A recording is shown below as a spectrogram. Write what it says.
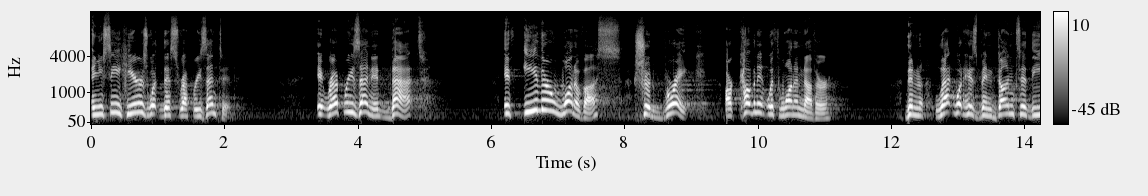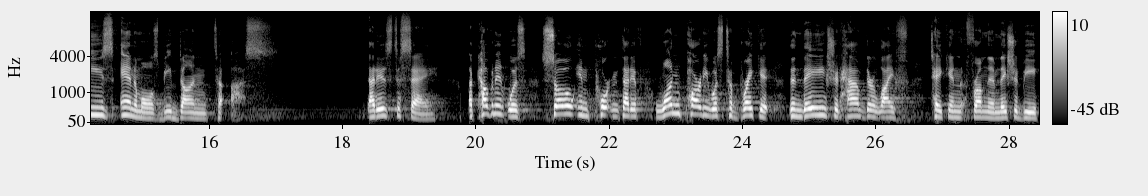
And you see, here's what this represented it represented that if either one of us should break our covenant with one another, then let what has been done to these animals be done to us. That is to say, a covenant was so important that if one party was to break it, then they should have their life taken from them. They should be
